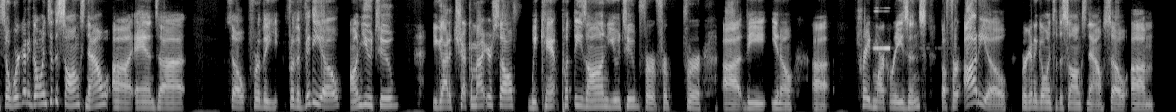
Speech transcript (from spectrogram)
so we're gonna go into the songs now, uh, and uh, so for the for the video on YouTube, you got to check them out yourself. We can't put these on YouTube for for for uh, the you know uh, trademark reasons, but for audio, we're gonna go into the songs now. So um,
